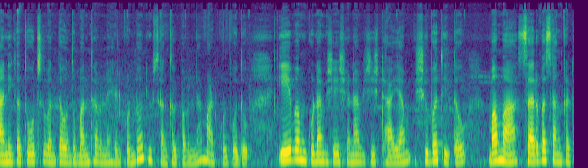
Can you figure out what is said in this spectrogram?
ನಾನೀಗ ತೋರಿಸುವಂಥ ಒಂದು ಮಂತ್ರವನ್ನು ಹೇಳಿಕೊಂಡು ನೀವು ಸಂಕಲ್ಪವನ್ನು ಮಾಡ್ಕೊಳ್ಬೋದು. ಏವಂ ಗುಣ ವಿಶೇಷಣ ವಿಶಿಷ್ಟಾಯಾಮ್ ಶುಭತಿಥೌ ಮಮ ಸರ್ವ ಸಂಕಟ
